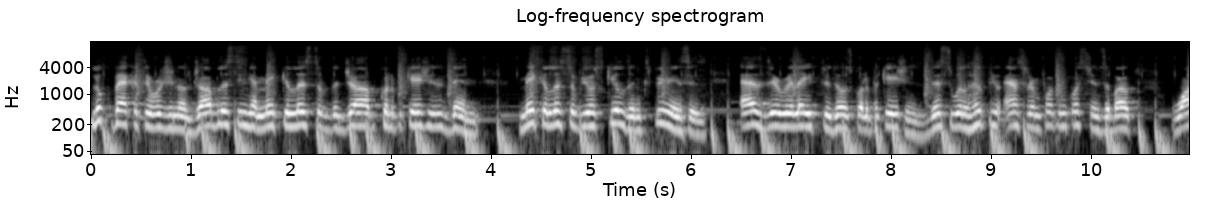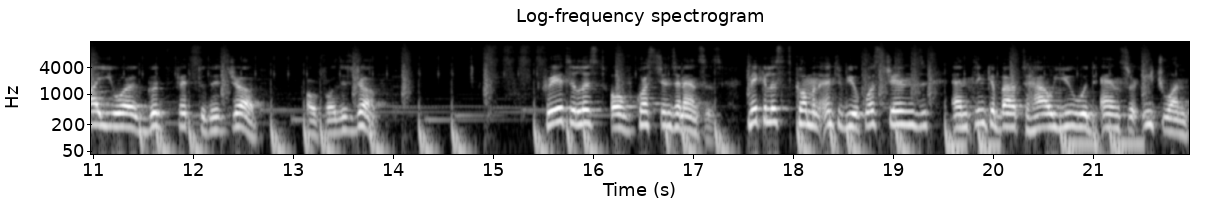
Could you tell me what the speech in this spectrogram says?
Look back at the original job listing and make a list of the job qualifications then make a list of your skills and experiences as they relate to those qualifications. This will help you answer important questions about why you are a good fit to this job or for this job. Create a list of questions and answers. Make a list common interview questions and think about how you would answer each one.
